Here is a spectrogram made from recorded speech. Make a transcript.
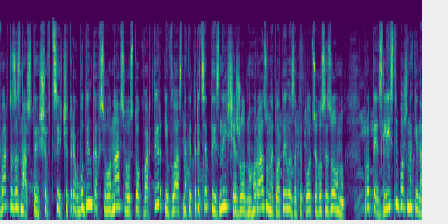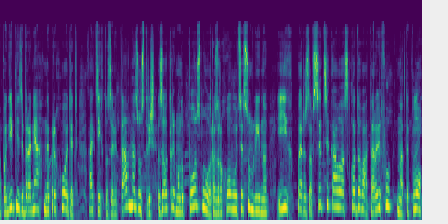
Варто зазначити, що в цих чотирьох будинках всього навсього 100 квартир, і власники 30 з них ще жодного разу не платили за тепло цього сезону. Проте злісні боржники на подібні зібрання не приходять. А ті, хто завітав на зустріч за отриману послугу, розраховуються сумлінно. І їх перш за все цікавила складова тарифу на тепло.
